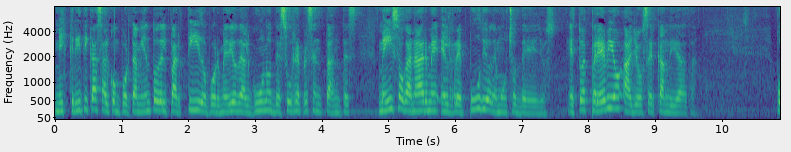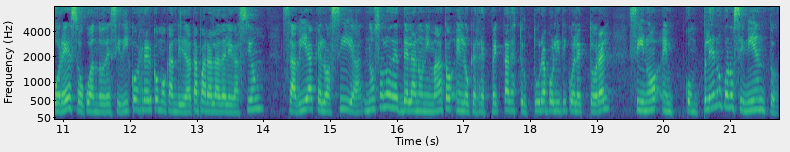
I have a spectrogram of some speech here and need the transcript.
mis críticas al comportamiento del partido por medio de algunos de sus representantes me hizo ganarme el repudio de muchos de ellos. Esto es previo a yo ser candidata. Por eso, cuando decidí correr como candidata para la delegación, sabía que lo hacía no solo desde el anonimato en lo que respecta a la estructura político-electoral, sino con pleno conocimiento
